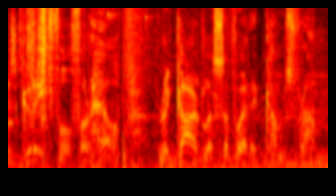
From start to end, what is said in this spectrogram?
always grateful for help, regardless of where it comes from.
